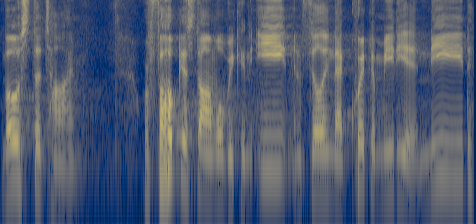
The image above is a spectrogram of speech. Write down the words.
most of the time. We're focused on what we can eat and filling that quick, immediate need.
